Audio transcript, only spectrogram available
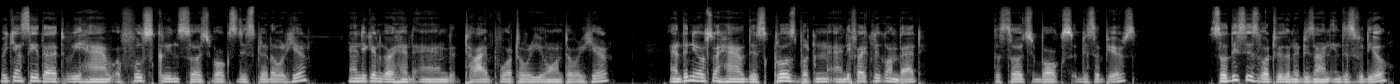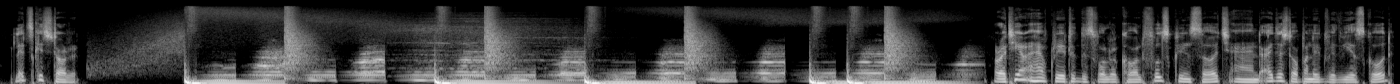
we can see that we have a full screen search box displayed over here and you can go ahead and type whatever you want over here. And then you also have this close button and if I click on that, the search box disappears. So this is what we're going to design in this video. Let's get started. Alright, here I have created this folder called full screen search and I just opened it with VS Code.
